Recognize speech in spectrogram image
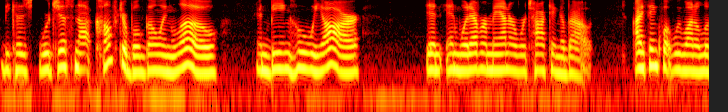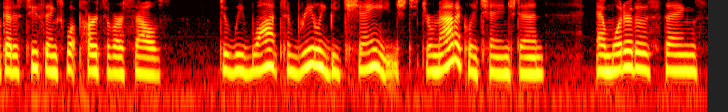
because we're just not comfortable going low and being who we are in, in whatever manner we're talking about. I think what we want to look at is two things. What parts of ourselves do we want to really be changed, dramatically changed in? And what are those things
